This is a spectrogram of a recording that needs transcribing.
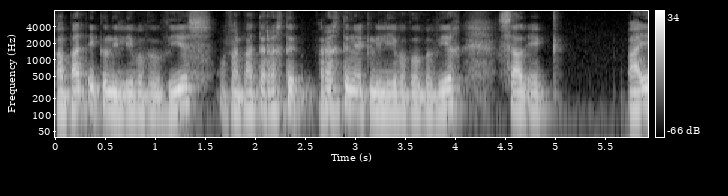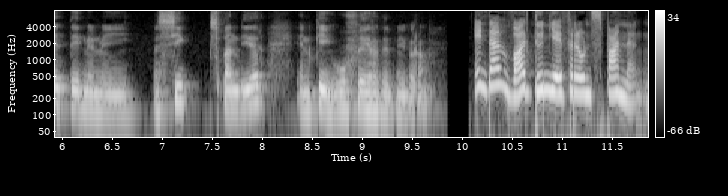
wat ek in die lewe wil wees of in watter rigting rigting ek in die lewe wil beweeg, sal ek baie tyd met my musiek spandeer en kyk hoe ver dit my bring. En dan wat doen jy vir ontspanning?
